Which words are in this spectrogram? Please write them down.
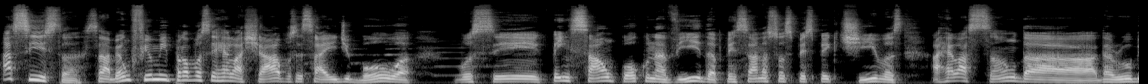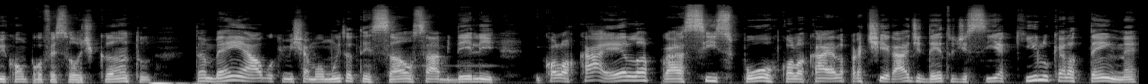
assista, sabe? É um filme para você relaxar, você sair de boa, você pensar um pouco na vida, pensar nas suas perspectivas, a relação da, da Ruby com o professor de canto também é algo que me chamou muita atenção, sabe? Dele colocar ela para se expor, colocar ela para tirar de dentro de si aquilo que ela tem, né?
